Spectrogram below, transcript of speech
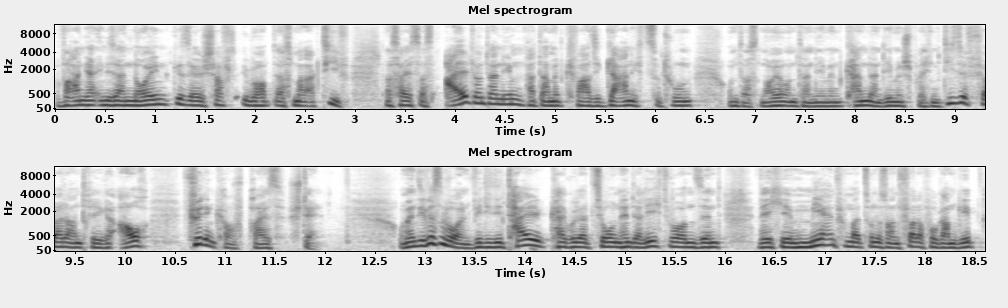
waren ja in dieser neuen Gesellschaft überhaupt erstmal aktiv. Das heißt, das alte Unternehmen hat damit quasi gar nichts zu tun und das neue Unternehmen kann dann dementsprechend diese Förderanträge auch für den Kaufpreis stellen. Und wenn Sie wissen wollen, wie die Detailkalkulationen hinterlegt worden sind, welche mehr Informationen es an Förderprogramm gibt,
